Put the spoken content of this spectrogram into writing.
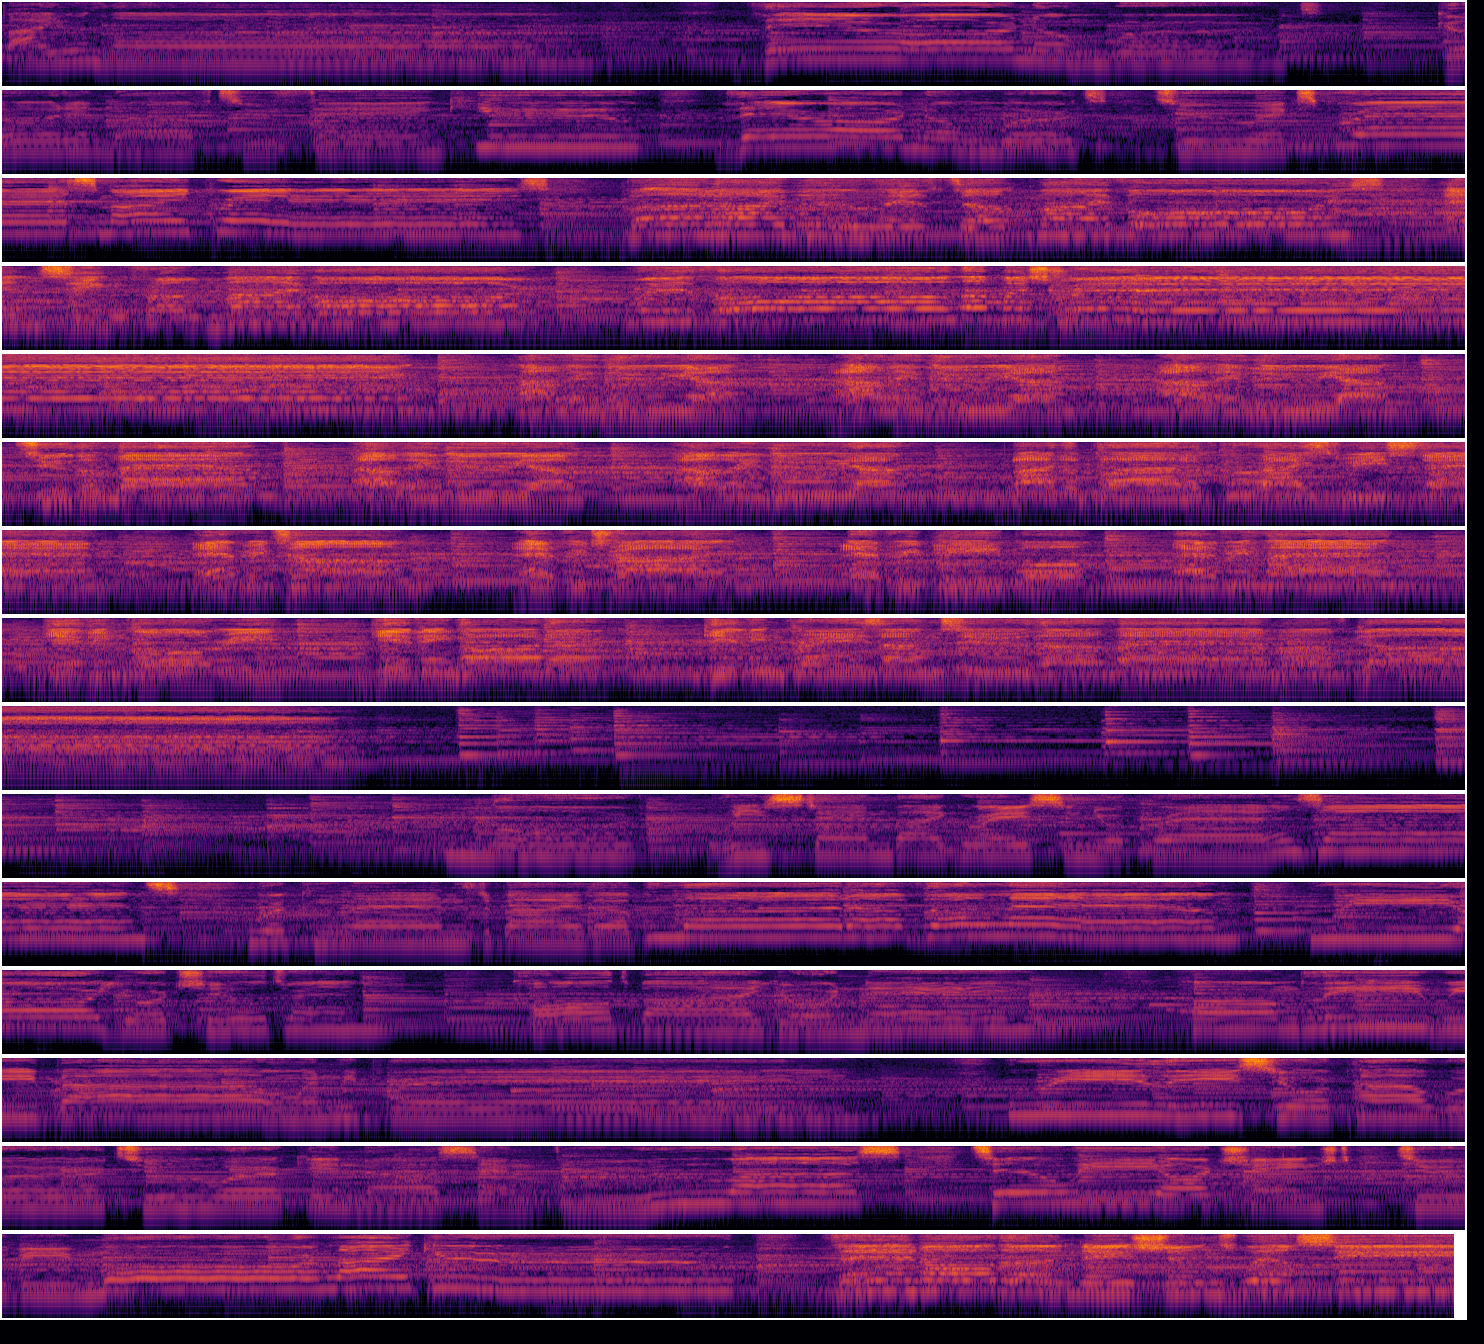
by your love. There are no words good enough to thank you. There are no words to express. tongue, every tribe. children called by your name. Humbly we bow and we pray. Release your power to work in us and through us till we are changed to be more like you. Then all the nations will see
